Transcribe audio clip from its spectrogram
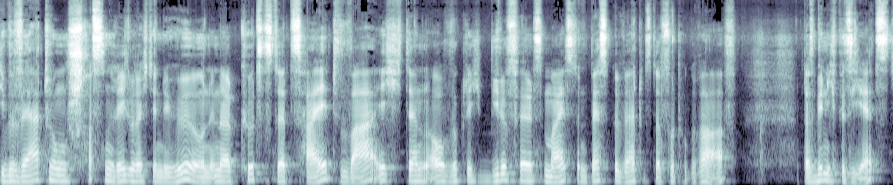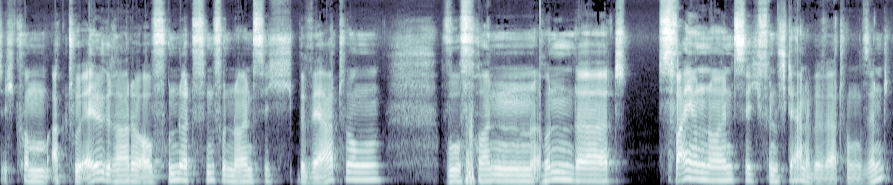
Die Bewertungen schossen regelrecht in die Höhe und innerhalb kürzester Zeit war ich dann auch wirklich Bielefelds meist und bestbewertetster Fotograf. Das bin ich bis jetzt. Ich komme aktuell gerade auf 195 Bewertungen, wovon 192 5-Sterne-Bewertungen sind.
